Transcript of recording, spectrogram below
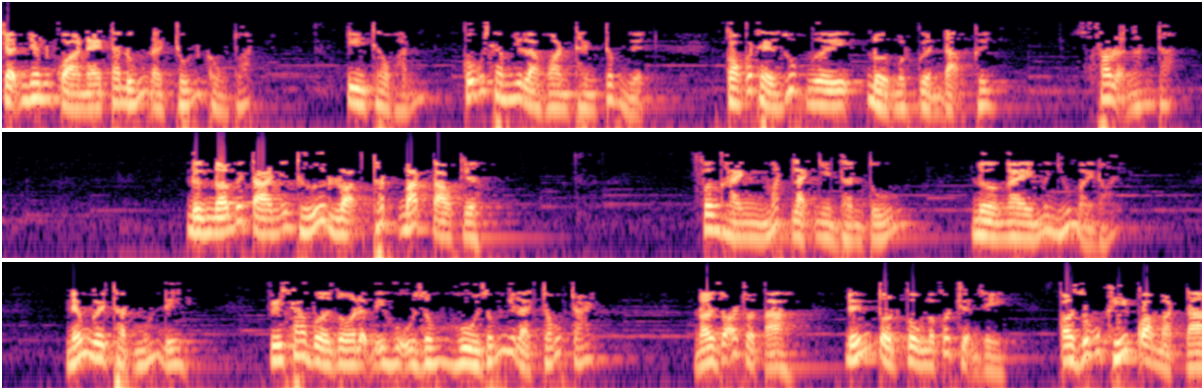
Trận nhân quả này ta đúng là trốn không thoát Y theo hắn cũng xem như là hoàn thành tâm nguyện Còn có thể giúp người đổi một quyền đạo kinh. Sao lại ngăn ta? Đừng nói với ta những thứ loạn thất bát tao kia. Phương Hành mắt lạnh nhìn thần tú Nửa ngày mới nhíu mày nói Nếu ngươi thật muốn đi Vì sao vừa rồi lại bị hù giống hù giống như là cháu trai? Nói rõ cho ta Đến tột cùng là có chuyện gì? Có dũng khí qua mặt ta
